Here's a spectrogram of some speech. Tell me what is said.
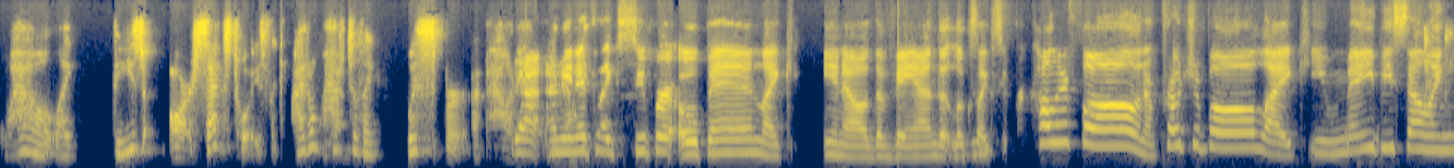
wow like these are sex toys like i don't have to like whisper about yeah, it. Yeah, I mean, know? it's like super open, like you know, the van that looks mm-hmm. like super colorful and approachable. Like you may be selling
